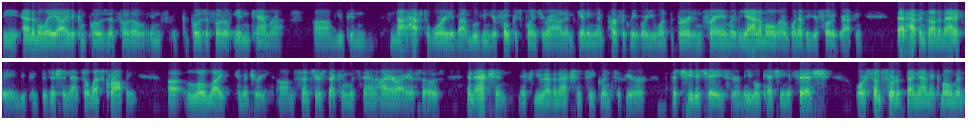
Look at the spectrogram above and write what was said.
the animal AI to compose a photo in compose a photo in camera. Um, you can not have to worry about moving your focus points around and getting them perfectly where you want the bird in frame or the animal or whatever you're photographing. That happens automatically and you can position that. So less cropping, uh, low light imagery, um, sensors that can withstand higher ISOs, and action. If you have an action sequence, if you're the cheetah chase or an eagle catching a fish or some sort of dynamic moment,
